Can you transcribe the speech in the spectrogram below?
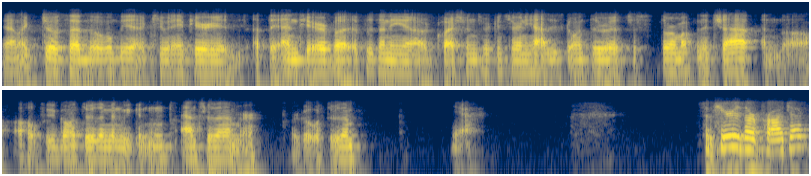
Yeah, like Joe said, there will be a Q&A period at the end here, but if there's any uh, questions or concern you have as going through it, just throw them up in the chat, and uh, I'll hopefully go through them and we can answer them or, or go through them. Yeah. So here's our project.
